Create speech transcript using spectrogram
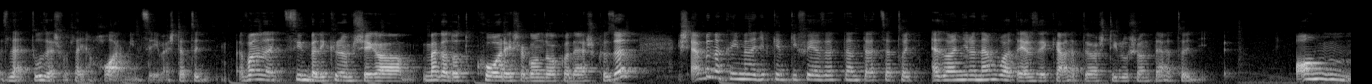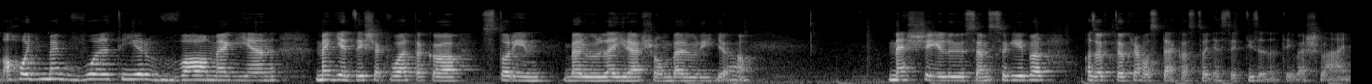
Ez lehet túlzás volt, legyen 30 éves. Tehát, hogy van egy szintbeli különbség a megadott kor és a gondolkodás között, és ebben a könyvben egyébként kifejezetten tetszett, hogy ez annyira nem volt érzékelhető a stíluson, tehát, hogy ahogy meg volt írva, meg ilyen megjegyzések voltak a sztorin belül, leíráson belül így a mesélő szemszögéből, azok tökre hozták azt, hogy ezt egy 15 éves lány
